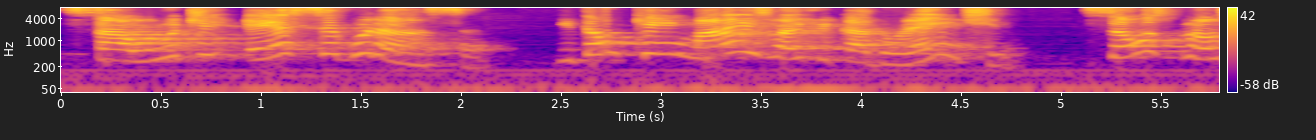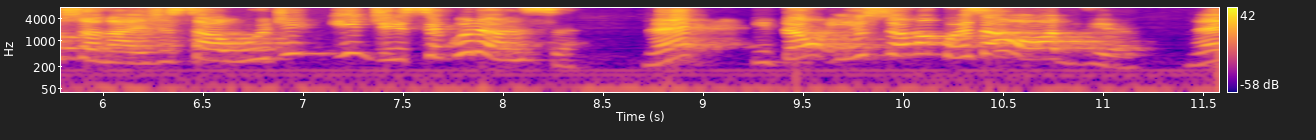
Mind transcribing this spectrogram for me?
Saúde e segurança. Então, quem mais vai ficar doente são os profissionais de saúde e de segurança, né? Então, isso é uma coisa óbvia, né?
